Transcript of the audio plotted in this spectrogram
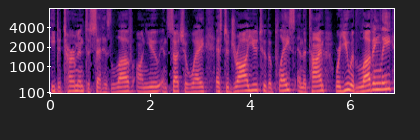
He determined to set his love on you in such a way as to draw you to the place and the time where you would lovingly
